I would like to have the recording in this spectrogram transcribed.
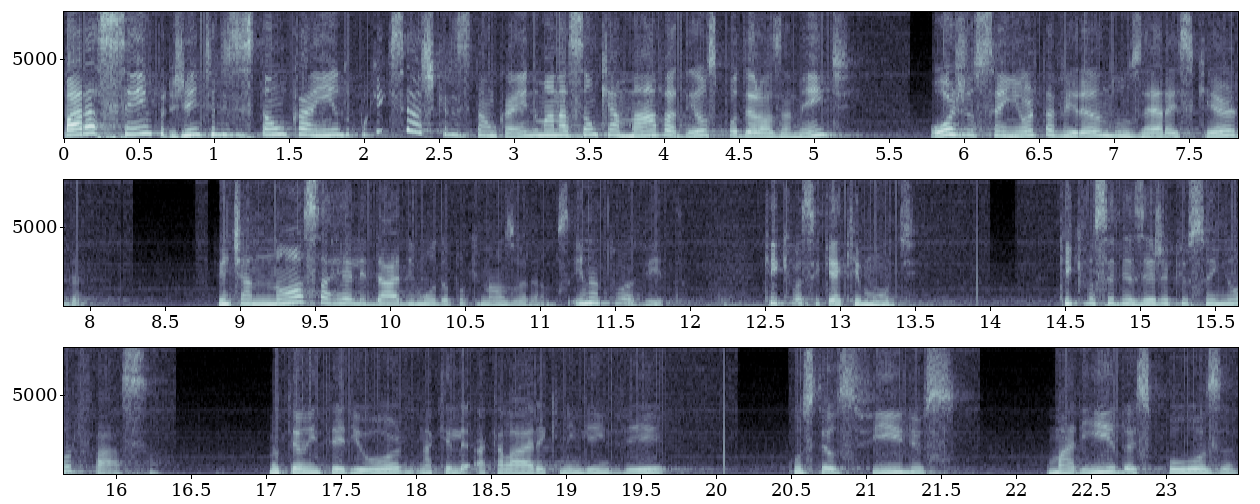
para sempre. Gente, eles estão caindo. Por que, que você acha que eles estão caindo? Uma nação que amava a Deus poderosamente. Hoje o Senhor está virando um zero à esquerda. Gente, a nossa realidade muda porque nós oramos. E na tua vida? O que, que você quer que mude? O que, que você deseja que o Senhor faça? No teu interior, naquele, aquela área que ninguém vê, com os teus filhos, o marido, a esposa,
